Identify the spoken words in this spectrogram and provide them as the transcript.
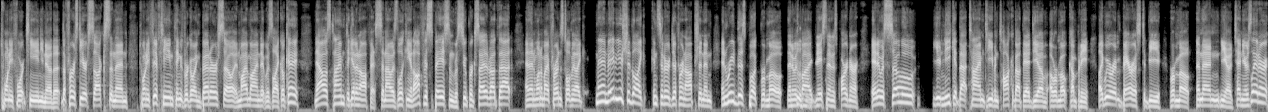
2014, you know, the, the first year sucks. And then 2015, things were going better. So in my mind, it was like, okay, now it's time to get an office. And I was looking at office space and was super excited about that. And then one of my friends told me, like, man, maybe you should like consider a different option and and read this book, Remote. And it was by mm-hmm. Jason and his partner. And it was so unique at that time to even talk about the idea of a remote company. Like we were embarrassed to be remote. And then, you know, 10 years later,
